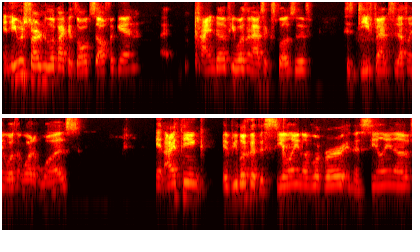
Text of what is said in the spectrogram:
And he was starting to look like his old self again, kind of. He wasn't as explosive. His defense definitely wasn't what it was. And I think if you look at the ceiling of LeVert and the ceiling of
